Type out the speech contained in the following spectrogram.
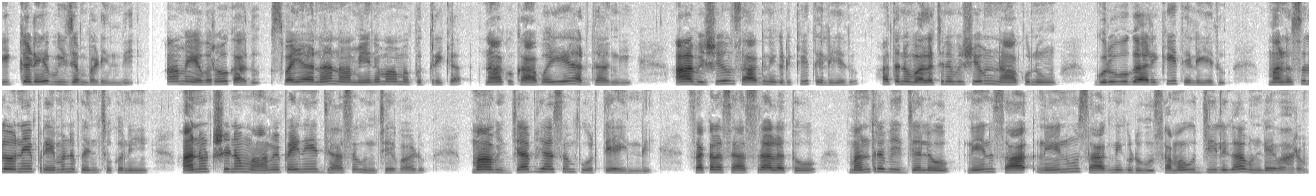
ఇక్కడే బీజం పడింది. ఆమె ఎవరో కాదు. స్వయాన నా మేనమామ పుత్రిక. నాకు కాబోయే అర్ధాంగి. ఆ విషయం సాగ్నికుడికి తెలియదు. అతను వలచిన విషయం నాకును గురువుగారికి తెలియదు. మనసులోనే ప్రేమను పెంచుకొని అనుక్షణం ఆమెపైనే ధ్యాస ఉంచేవాడు. మా విద్యాభ్యాసం పూర్తి అయింది. సకల శాస్త్రాలతో మంత్ర విద్యలో నేను సా నేను సాగ్నికుడు సమఉజ్జీలుగా ఉండేవారం.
